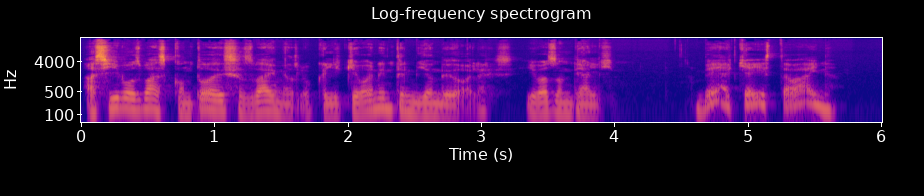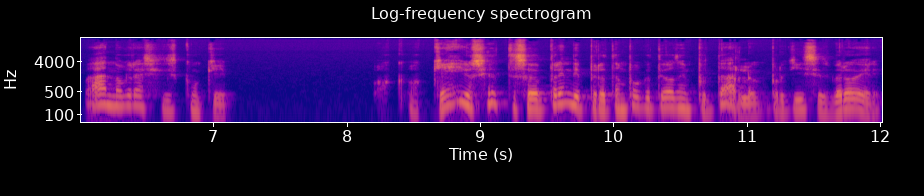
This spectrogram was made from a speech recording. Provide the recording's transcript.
Así vos vas con todas esas vainas, lo que el equivalente al millón de dólares, y vas donde alguien. Ve, aquí hay esta vaina. Ah, no, gracias. Es como que, ok, o sea, te sorprende, pero tampoco te vas a imputar, loco, porque dices, brother,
